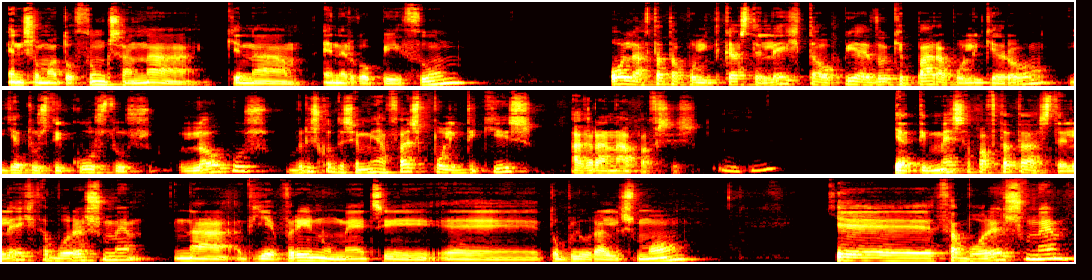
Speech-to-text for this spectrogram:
ενσωματωθούν ξανά και να ενεργοποιηθούν όλα αυτά τα πολιτικά στελέχη τα οποία εδώ και πάρα πολύ καιρό για τους δικούς τους λόγους βρίσκονται σε μια φάση πολιτικής αγρανάπαυσης. Γιατί μέσα από αυτά τα στελέχη θα μπορέσουμε να διευρύνουμε έτσι ε, τον πλουραλισμό και θα μπορέσουμε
